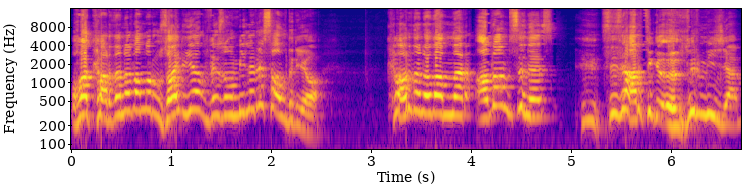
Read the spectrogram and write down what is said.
Oha kardan adamlar uzaylıya ve zombilere saldırıyor. Kardan adamlar adamsınız. Sizi artık öldürmeyeceğim.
